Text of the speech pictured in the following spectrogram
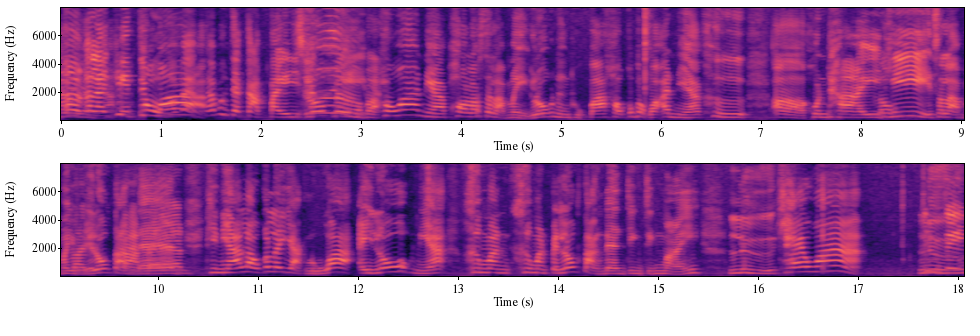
เอออะกำไรลังอย่างเงี้ยคิดอยู่เพราะว่าว่า แบบถ้ามึงจะกลับไปโลกเดิมอะ ใช่เพราะว่าเนี้ยพอเราสลับมาอีกโลกหนึ่งถูกป่ะเขาก็บอกว่าอันเนี้ยคือเอ่อคนไทยโลกที่สลับมาอยู่ในโลกต่างแดต่างแดน น ทีเนี้ยเราก็เลยอยากรู้ว่าไอ้โลกเนี้ยคือมันคือมันเป็นโลกต่างแดนจริงๆไหมหรือแค่ว่าหรือจริง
